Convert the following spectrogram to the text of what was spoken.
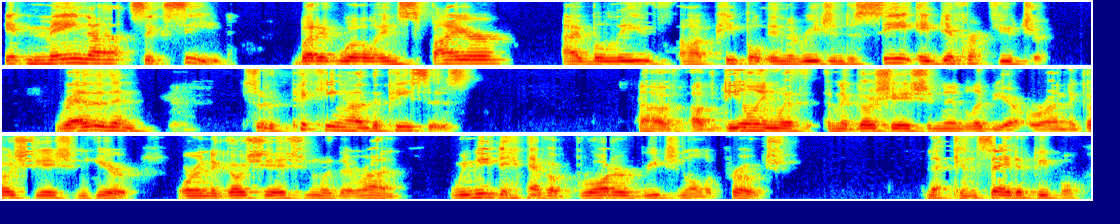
It may not succeed, but it will inspire, I believe, uh, people in the region to see a different future, rather than sort of picking on the pieces of, of dealing with a negotiation in Libya or a negotiation here or a negotiation with Iran. We need to have a broader regional approach that can say to people,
